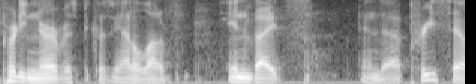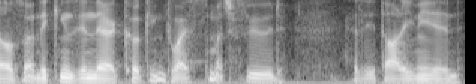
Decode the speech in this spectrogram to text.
pretty nervous because we had a lot of invites and uh, pre-sales. So I think he's in there cooking twice as much food as he thought he needed.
